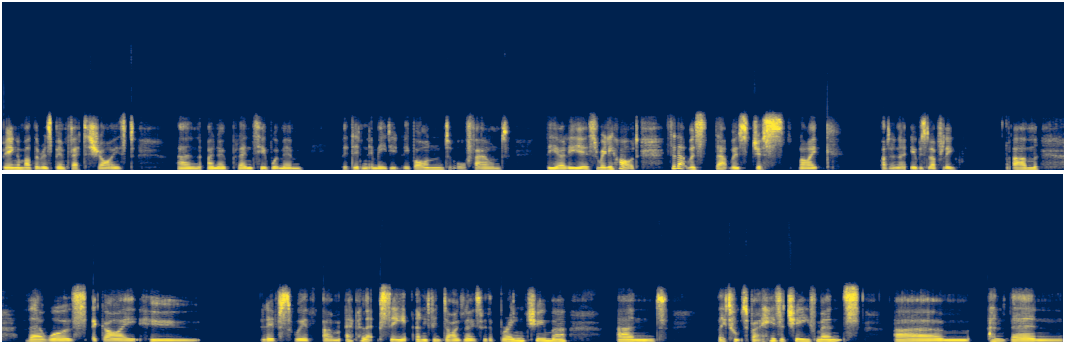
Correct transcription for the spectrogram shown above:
being a mother has been fetishized. And I know plenty of women that didn't immediately bond or found the early years really hard. So that was that was just like I don't know, it was lovely. Um, there was a guy who lives with um, epilepsy and he's been diagnosed with a brain tumor and they talked about his achievements. Um, and then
